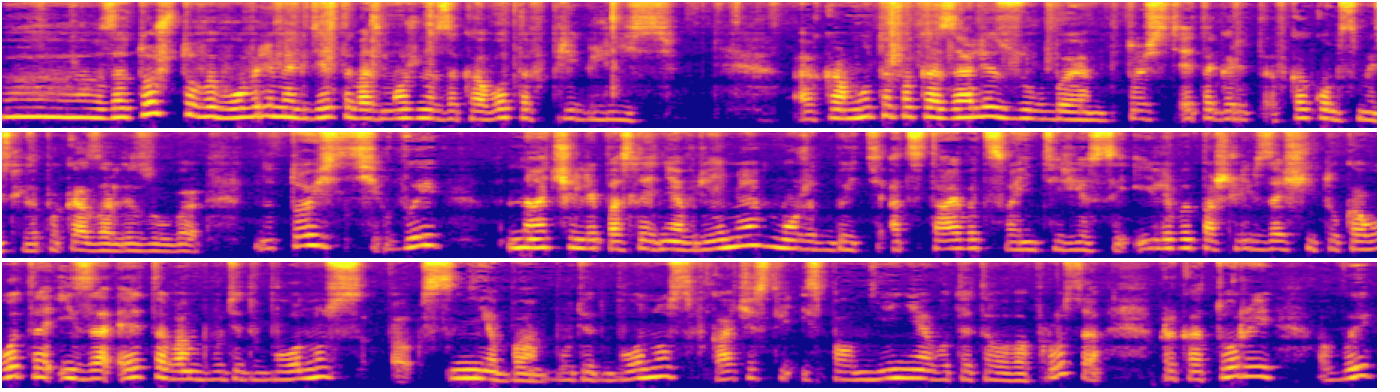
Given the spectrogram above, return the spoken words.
Э, за то, что вы вовремя где-то, возможно, за кого-то впряглись. Э, кому-то показали зубы. То есть это, говорит, в каком смысле показали зубы? Ну, то есть вы начали последнее время, может быть, отстаивать свои интересы. Или вы пошли в защиту кого-то, и за это вам будет бонус э, с неба. Будет бонус в качестве исполнения вот этого вопроса, про который вы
